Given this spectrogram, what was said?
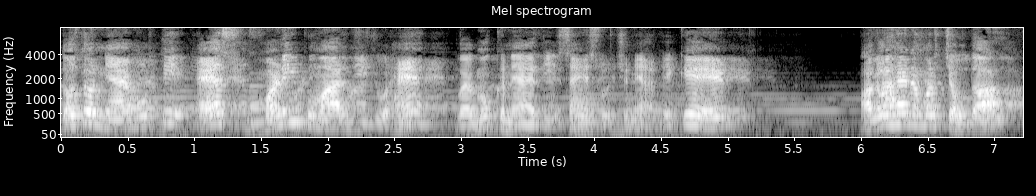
दोस्तों, न्यायमूर्ति एस मणि कुमार जी जो हैं, वह मुख्य न्यायाधीश हैं इस उच्च न्यायालय के। अगला है नंबर चौदह,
